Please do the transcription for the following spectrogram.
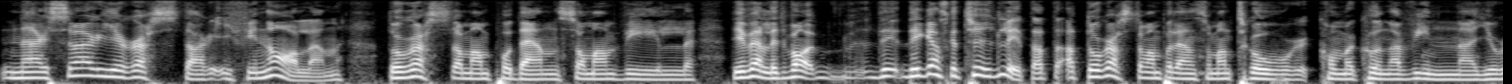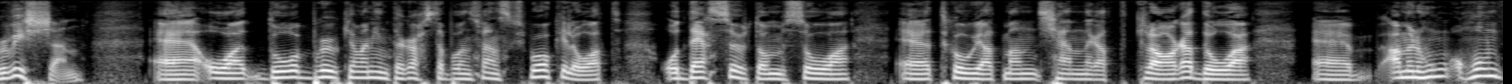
när Sverige röstar i finalen, då röstar man på den som man vill, det är väldigt, det, det är ganska tydligt att, att då röstar man på den som man tror kommer kunna vinna Eurovision. Eh, och då brukar man inte rösta på en svenskspråkig låt, och dessutom så eh, tror jag att man känner att Klara då Eh, ja men hon, hon,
